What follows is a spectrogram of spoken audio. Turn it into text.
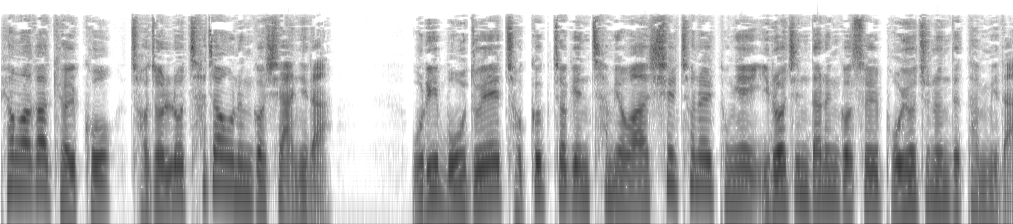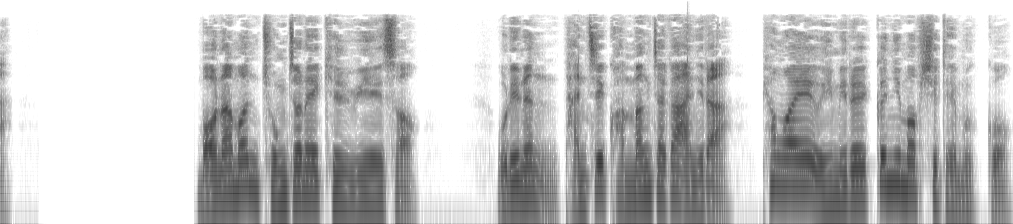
평화가 결코 저절로 찾아오는 것이 아니라 우리 모두의 적극적인 참여와 실천을 통해 이뤄진다는 것을 보여주는 듯합니다. 머나먼 종전의 길 위에서 우리는 단지 관망자가 아니라 평화의 의미를 끊임없이 되묻고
